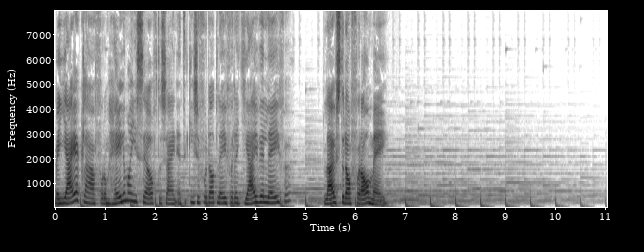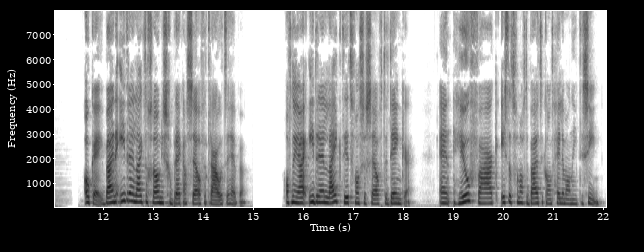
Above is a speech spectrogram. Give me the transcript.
ben jij er klaar voor om helemaal jezelf te zijn en te kiezen voor dat leven dat jij wil leven? Luister dan vooral mee. Oké, bijna iedereen lijkt een chronisch gebrek aan zelfvertrouwen te hebben. Of nou ja, iedereen lijkt dit van zichzelf te denken. En heel vaak is dat vanaf de buitenkant helemaal niet te zien.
